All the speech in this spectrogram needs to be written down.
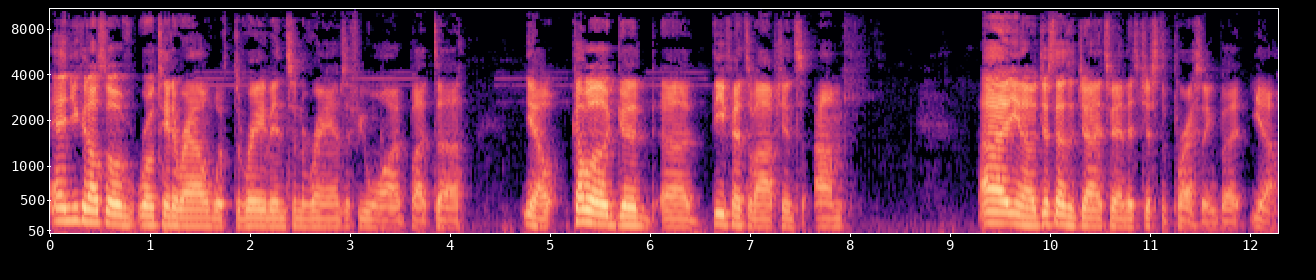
And you can also rotate around with the Ravens and the Rams if you want, but uh, you know, a couple of good uh, defensive options. Um, uh, you know, just as a Giants fan, it's just depressing, but you know,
